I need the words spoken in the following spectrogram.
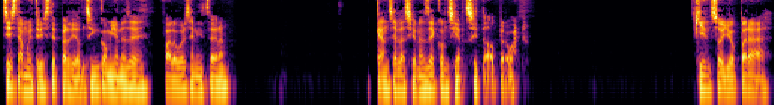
Sí, está muy triste. Perdió 5 millones de followers en Instagram. Cancelaciones de conciertos y todo, pero bueno. ¿Quién soy yo para,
